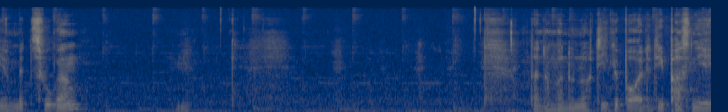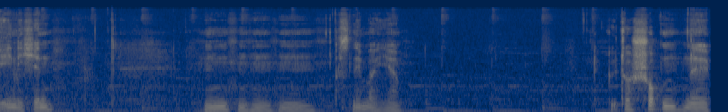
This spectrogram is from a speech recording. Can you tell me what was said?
Hier mit Zugang. Hm. Dann haben wir nur noch die Gebäude, die passen hier eh nicht hin. Hm, hm. Was nehmen wir hier? Güterschuppen? Nee.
